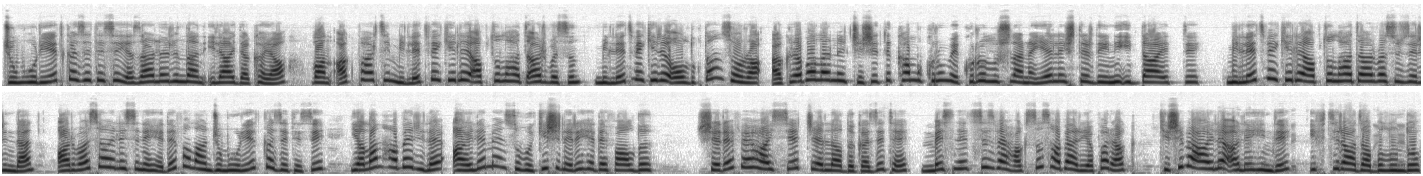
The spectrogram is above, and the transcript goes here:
Cumhuriyet Gazetesi yazarlarından İlayda Kaya, Van AK Parti Milletvekili Abdullah Arbas'ın milletvekili olduktan sonra akrabalarını çeşitli kamu kurum ve kuruluşlarına yerleştirdiğini iddia etti. Milletvekili Abdullah Arbas üzerinden Arbas ailesini hedef alan Cumhuriyet Gazetesi yalan haber ile aile mensubu kişileri hedef aldı. Şeref ve haysiyet celladı gazete mesnetsiz ve haksız haber yaparak kişi ve aile aleyhinde iftirada bulundu.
